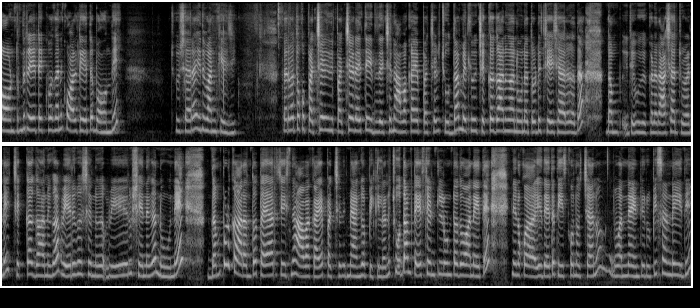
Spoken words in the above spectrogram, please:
బాగుంటుంది. రేట్ ఎక్కువ కానీ క్వాలిటీ అయితే బాగుంది. చూసారా ఇది వన్ కేజీ. తర్వాత ఒక పచ్చడి పచ్చడి అయితే ఇది తెచ్చిన ఆవకాయ పచ్చడి చూద్దాం. ఎట్లా చెక్క గానుగా నూనెతోటి చేశారు కదా. దమ్ ఇది ఇక్కడ రాశారు చూడండి. చెక్క గానుగా వేరుగా శనగ వేరు శనగ నూనె దంపుడు కారంతో తయారు చేసిన ఆవకాయ పచ్చడి మ్యాంగో పికిల్ అని చూద్దాం. టేస్ట్ ఎట్లా ఉంటుందో అని అయితే నేను ఒక ఇదైతే తీసుకొని వచ్చాను. వన్ నైంటీ రూపీస్ అండి ఇది.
